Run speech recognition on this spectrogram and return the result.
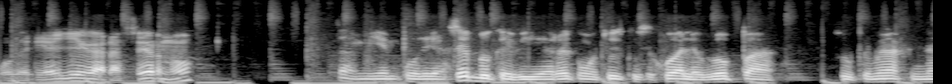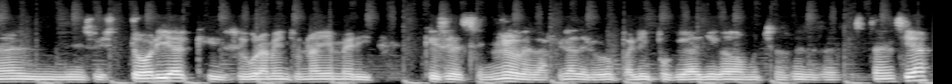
podría llegar a ser, ¿no? También podría ser, porque Villarreal, como tú dices, que se juega la Europa, su primera final de su historia, que seguramente un Emery, que es el señor de la final de la Europa League, porque ha llegado muchas veces a esa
